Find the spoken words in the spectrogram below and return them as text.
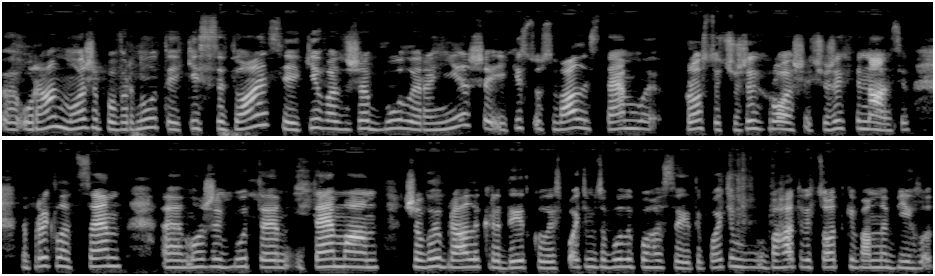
Уран може повернути якісь ситуації, які у вас вже були раніше, які стосувались теми просто чужих грошей, чужих фінансів. Наприклад, це е, може бути тема, що ви брали кредит колись, потім забули погасити, потім багато відсотків вам набігло.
